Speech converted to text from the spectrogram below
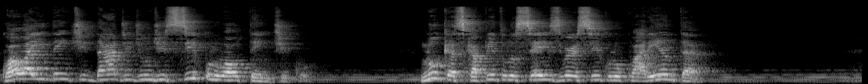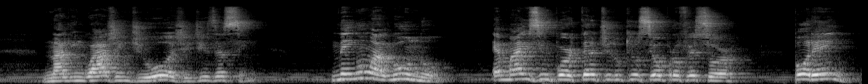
Qual a identidade de um discípulo autêntico? Lucas capítulo 6, versículo 40, na linguagem de hoje, diz assim: Nenhum aluno é mais importante do que o seu professor. Porém,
